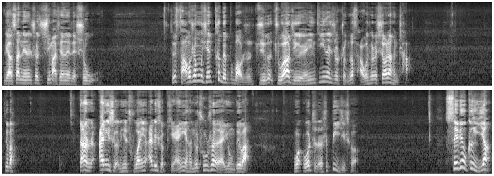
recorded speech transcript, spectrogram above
两三年的车，起码现在也得十五。所以法国车目前特别不保值，几个主要几个原因，第一呢就是整个法国车的销量很差，对吧？当然爱丽舍那些除外，因为爱丽舍便宜，很多出租车也在用，对吧？我我指的是 B 级车 C 六更一样，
